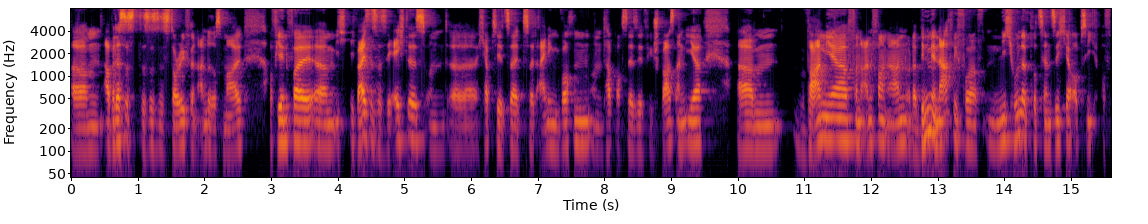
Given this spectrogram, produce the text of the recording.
Ähm, aber das ist, das ist eine Story für ein anderes Mal. Auf jeden Fall, ähm, ich, ich weiß, dass sie echt ist und äh, ich habe sie jetzt seit, seit einigen Wochen und habe auch sehr, sehr viel Spaß an ihr. Ähm, war mir von Anfang an oder bin mir nach wie vor nicht 100% sicher, ob sie auf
